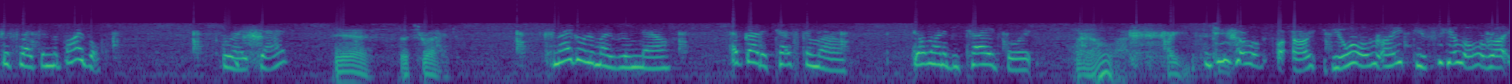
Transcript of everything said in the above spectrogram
Just like in the Bible. Right, Dad? yes, that's right. Can I go to my room now? I've got a test tomorrow. Don't want to be tired for it. Well, I. Gerald, are you all right? Do you feel all right?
